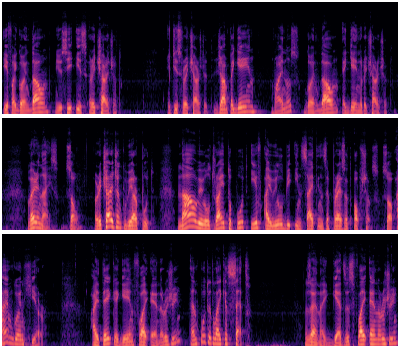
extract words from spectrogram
If I going down you see it's recharged. It is recharged. Jump again minus going down again recharged. Very nice. So recharging we are put. Now we will try to put if I will be inside in the present options. So I am going here. I take again fly energy and put it like a set. Then I get this fly energy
